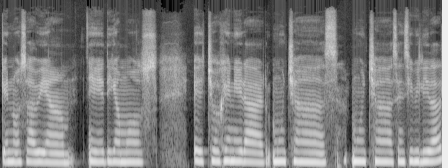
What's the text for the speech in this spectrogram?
que nos había, eh, digamos, hecho generar muchas, mucha sensibilidad,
